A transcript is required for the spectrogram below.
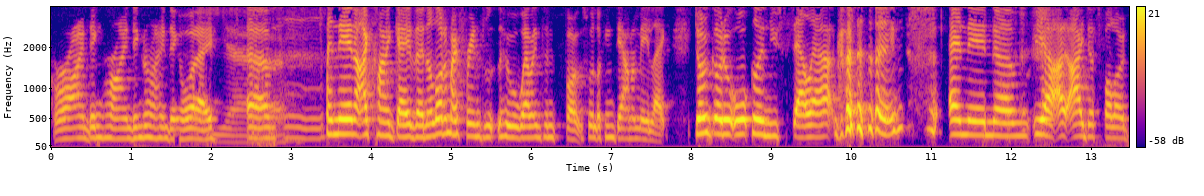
grinding, grinding, grinding away. Yeah. Um, and then I kind of gave in. A lot of my friends who were Wellington folks were looking down on me like, don't go to Auckland, you sell out kind of thing. And then, um, yeah, I, I, just followed,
